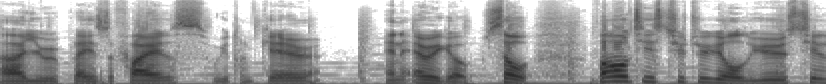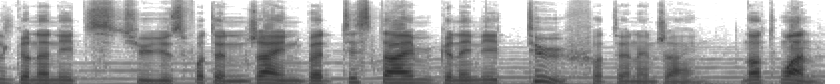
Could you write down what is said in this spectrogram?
Uh, you replace the files. We don't care. And here we go. So, for all this tutorial, you're still gonna need to use Photon Engine, but this time you're gonna need two Photon Engine, not one.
